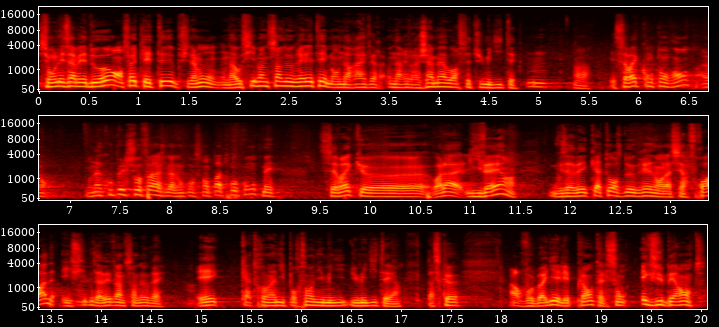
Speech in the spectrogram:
Si on les avait dehors, en fait l'été, finalement, on a aussi 25 degrés l'été, mais on n'arriverait jamais à avoir cette humidité. Mm. Voilà. Et c'est vrai que quand on rentre, alors on a coupé le chauffage là, donc on ne se rend pas trop compte, mais c'est vrai que voilà, l'hiver, vous avez 14 degrés dans la serre froide, et ici, vous avez 25 degrés. Et 90% d'humidité. Hein. Parce que, alors vous le voyez, les plantes, elles sont exubérantes.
